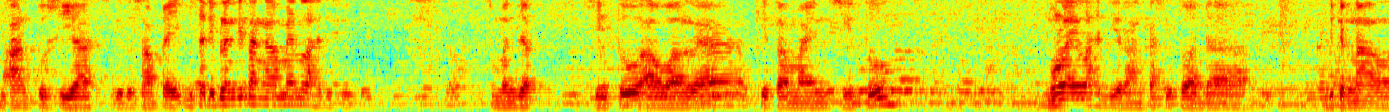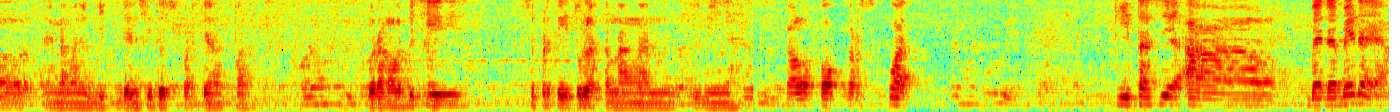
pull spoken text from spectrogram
antusias gitu. Sampai bisa dibilang kita ngamen lah di situ. Semenjak situ awalnya kita main situ mulailah di Rangkas itu ada dikenal yang namanya big dance itu seperti apa. Kurang lebih sih seperti itulah kenangan ininya. Kalau poker squad kita sih ah, beda-beda ya.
